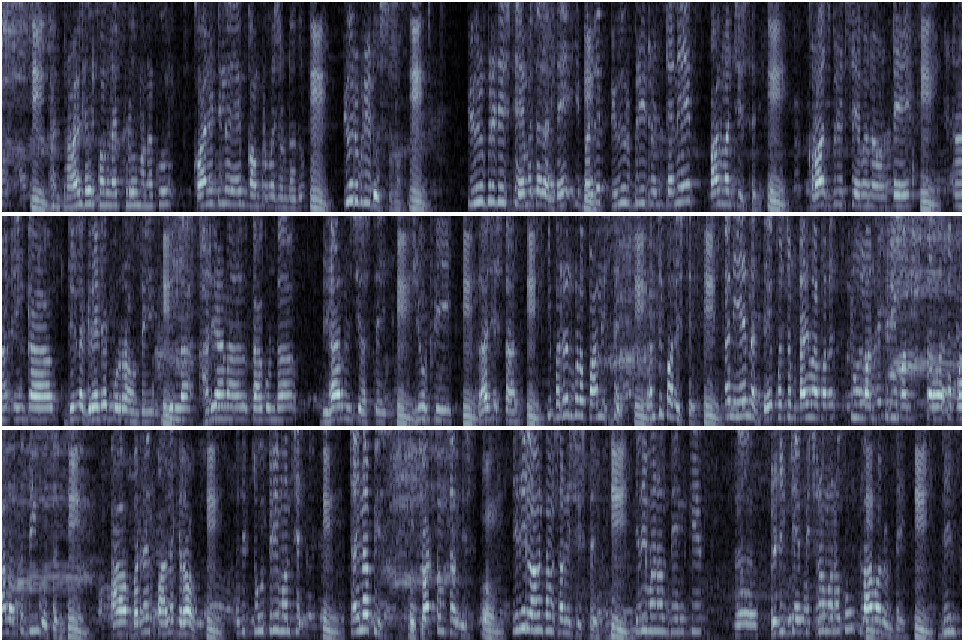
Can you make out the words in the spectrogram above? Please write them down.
రాయల్ డైరీ ఫామ్లో ఇప్పుడు మనకు క్వాలిటీలో ఏం కాంప్రమైజ్ ఉండదు. ప్యూర్ బ్రీడ్ ఇస్తున్నాం మ్మ్. ప్యూర్ బ్రీడ్ ఇస్తే ఏమవుతుంది అంటే ఈ బర్రె ప్యూర్ బ్రీడ్ ఉంటేనే పాలు మంచి ఇస్తుంది. క్రాస్ బ్రీడ్స్ ఏమైనా ఉంటే ఇంకా దీనిలో గ్రేడెడ్ ముర్రా ఉంటాయి. దీనిలో హర్యానా కాకుండా బీహార్ నుంచి వస్తాయి యూపీ రాజస్థాన్. ఈ బర్రెలు కూడా పాలు ఇస్తాయి మంచి పాలు ఇస్తాయి. కానీ ఏంటంటే కొంచెం టైం అయిపోయిన టూ మంత్స్ త్రీ మంత్స్ తర్వాత పాలు అంతా దిగిపోతుంది. ఆ బర్రెలు పాలకి రావు. అది two three months. China piece short term service. ఇది లాంగ్ టర్మ్ సర్వీస్ ఇస్తాయి ఇది మనం దీనికి బ్రీడింగ్ చేయించినా మనకు లాభాలు ఉంటాయి. దీని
